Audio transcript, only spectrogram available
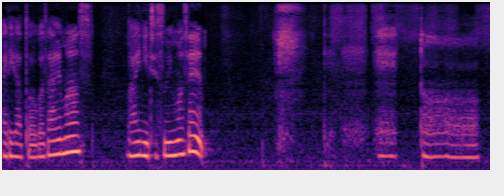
ありがとうございます。毎日すみません。えっと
